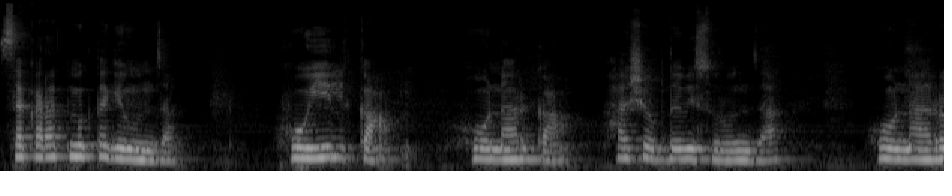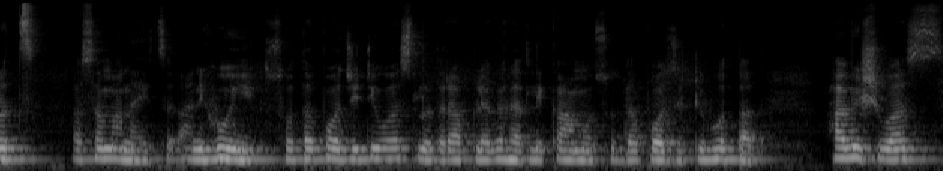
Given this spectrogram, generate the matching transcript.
सकारात्मकता घेऊन जा. होईल का? होणार का? हा शब्द विसरून जा. होणारच असं म्हणायचं. आणि होईल स्वतः पॉझिटिव्ह असलं तर आपल्या घरातली कामंसुद्धा पॉझिटिव्ह होतात. हा विश्वास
